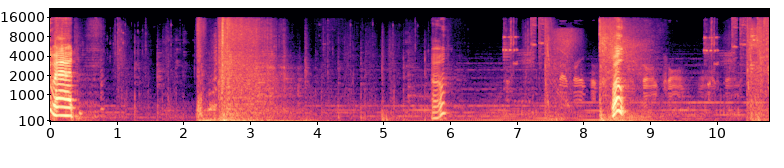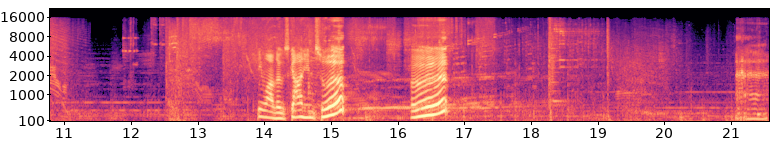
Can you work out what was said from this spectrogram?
Too bad. Oh? Whoa! See one of those guardians. Whoop! Whoop! Ah.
